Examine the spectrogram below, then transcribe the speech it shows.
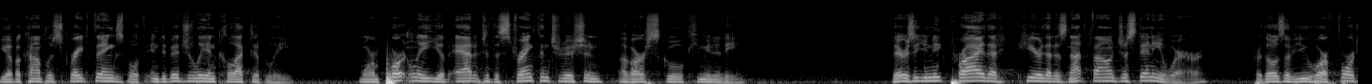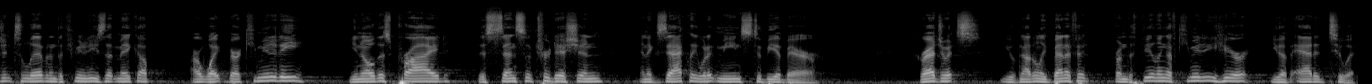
You have accomplished great things both individually and collectively. More importantly, you have added to the strength and tradition of our school community. There is a unique pride that, here that is not found just anywhere. For those of you who are fortunate to live in the communities that make up our White Bear community, you know this pride, this sense of tradition, and exactly what it means to be a bear. Graduates, you have not only benefited from the feeling of community here, you have added to it.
